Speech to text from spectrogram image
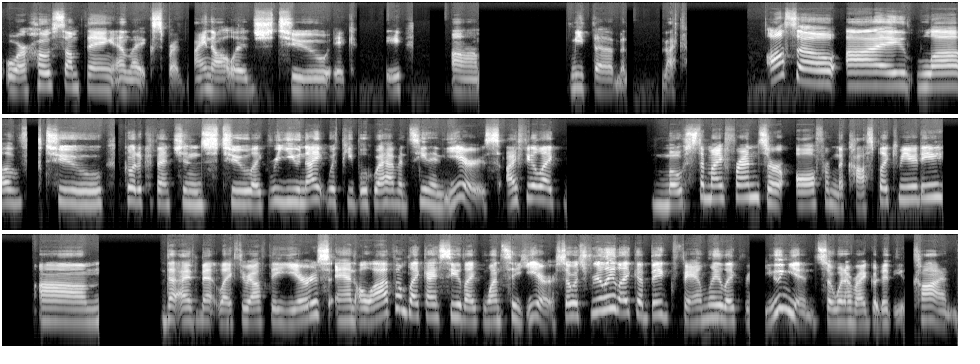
or host something and like spread my knowledge to a community, um, meet them and also, I love to go to conventions to like reunite with people who I haven't seen in years. I feel like most of my friends are all from the cosplay community um, that I've met like throughout the years, and a lot of them like I see like once a year. So it's really like a big family like reunion. So whenever I go to these cons,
